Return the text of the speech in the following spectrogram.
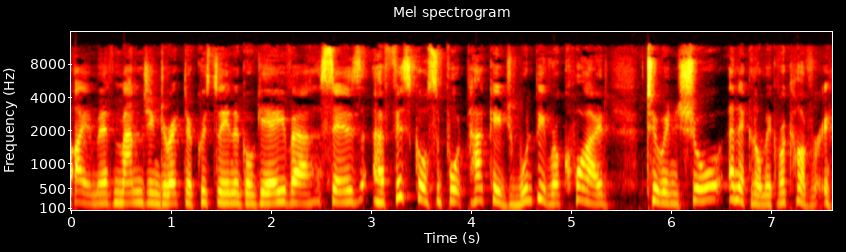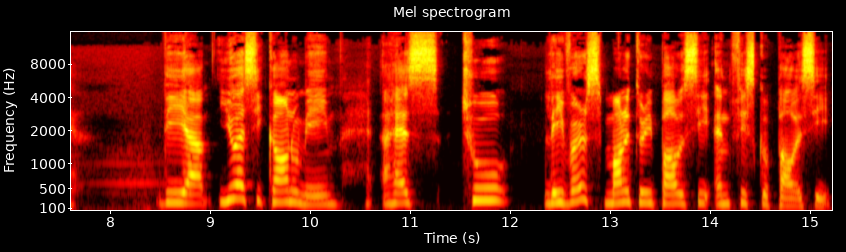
IMF Managing Director Kristalina Georgieva says a fiscal support package would be required to ensure an economic recovery. The uh, US economy has two levers monetary policy and fiscal policy.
